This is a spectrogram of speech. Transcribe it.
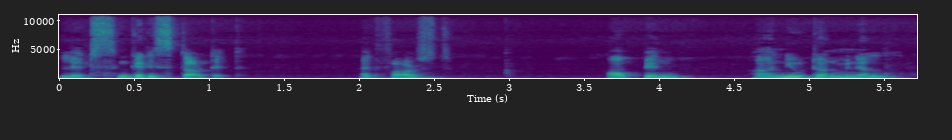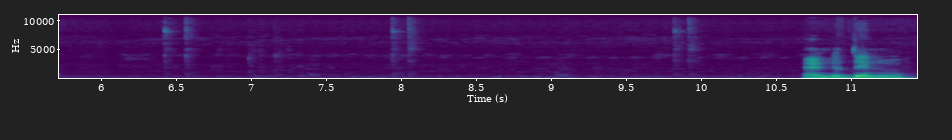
let's get started. At first, open a new terminal and then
